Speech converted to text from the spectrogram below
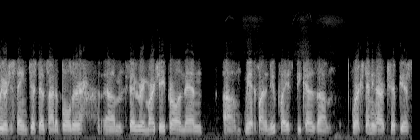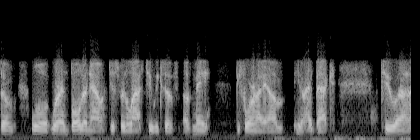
we were just staying just outside of Boulder, um, February, March, April, and then um, we had to find a new place because um, we're extending our trip here. So we'll, we're in Boulder now, just for the last two weeks of, of May, before I um, you know head back to uh,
